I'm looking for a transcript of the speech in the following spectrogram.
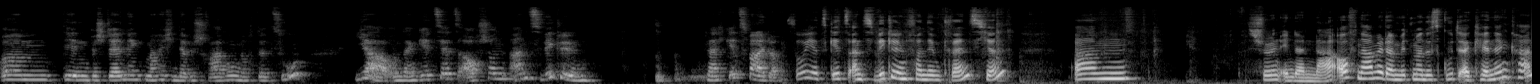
Ähm, den Bestelllink mache ich in der Beschreibung noch dazu. Ja, und dann geht es jetzt auch schon ans Wickeln. Gleich geht's weiter. So, jetzt geht es ans Wickeln von dem Kränzchen. Ähm, schön in der Nahaufnahme, damit man das gut erkennen kann.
